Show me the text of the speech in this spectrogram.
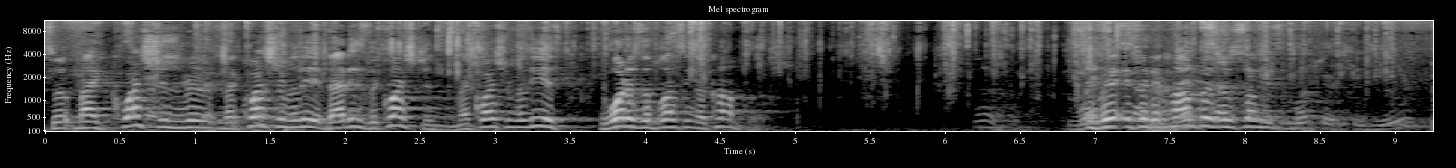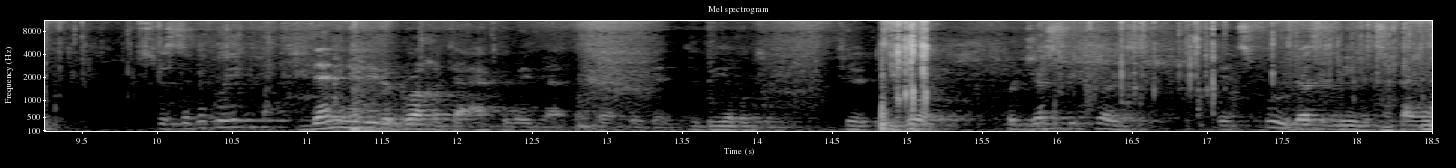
So my question really, my question really, that is the question. My question really is, what does the blessing accomplish? If it, if it accomplishes something is to you specifically, then you need a bracha to activate that, that to be able to, to enjoy. But just because it's food doesn't mean it's holy.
